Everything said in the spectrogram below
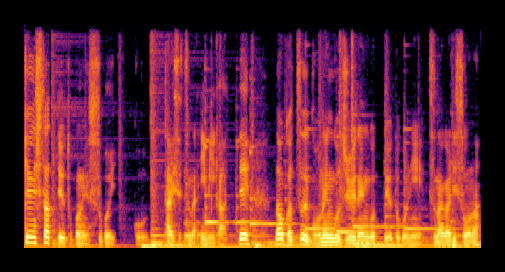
見したっていうところにすごいこう大切な意味があってなおかつ5年後10年後っていうところにつながりそうな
